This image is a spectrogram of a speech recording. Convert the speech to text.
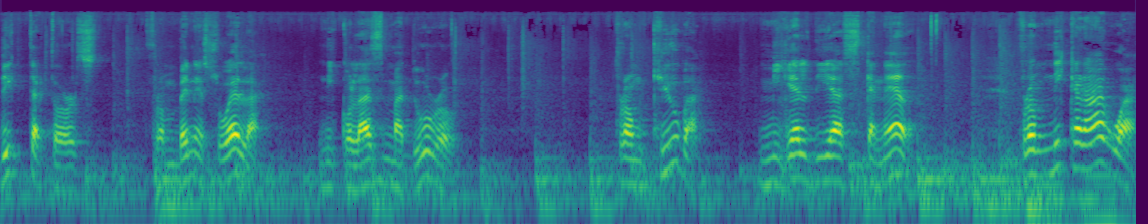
dictators from Venezuela Nicolás Maduro. From Cuba, Miguel Díaz Canel. From Nicaragua,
